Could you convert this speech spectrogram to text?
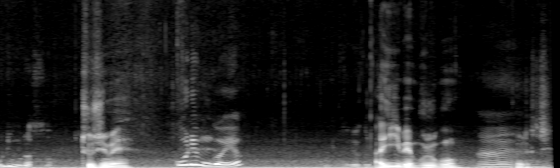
꼬리 물었어. 조심해. 꼬리 문 거예요? 아 입에 물고. 아 그렇지.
